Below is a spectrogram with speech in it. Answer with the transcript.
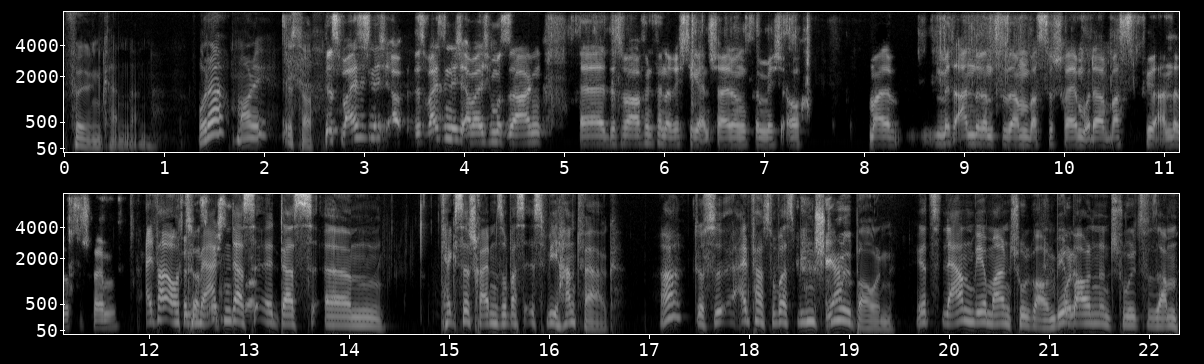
füllen kann dann. Oder, Mauri? Ist doch. Das weiß ich nicht, das weiß ich nicht, aber ich muss sagen, äh, das war auf jeden Fall eine richtige Entscheidung für mich auch mal mit anderen zusammen was zu schreiben oder was für andere zu schreiben. Einfach auch zu das merken, dass, super. äh, dass ähm, Texte schreiben sowas ist wie Handwerk. Ja? Das ist einfach sowas wie einen Stuhl Ja. bauen. Jetzt lernen wir mal einen Stuhl bauen. Wir Und- bauen einen Stuhl zusammen.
